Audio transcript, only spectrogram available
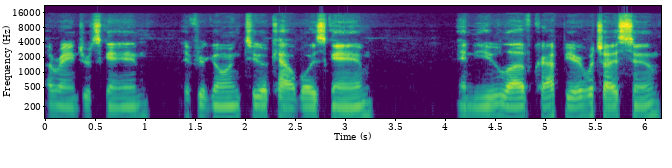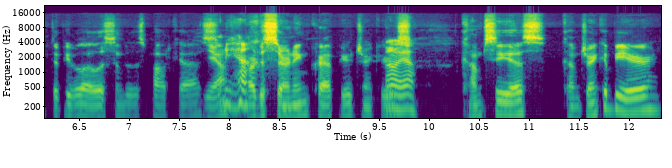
a Rangers game, if you're going to a Cowboys game, and you love craft beer, which I assume the people that listen to this podcast Yeah. Yeah. are discerning craft beer drinkers. Oh yeah. come see us. Come drink a beer.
